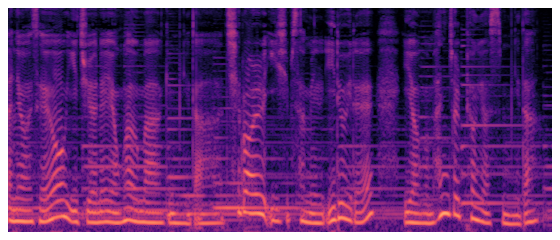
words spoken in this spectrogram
안녕하세요. 이주연의 영화 음악입니다. 7월 23일 일요일에 이영음 한 줄평이었습니다.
